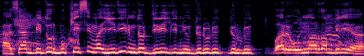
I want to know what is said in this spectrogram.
Ha sen bir dur bu kesin var 7-24 diril dinliyor dürürüt dürürüt var ya onlardan biri ya.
